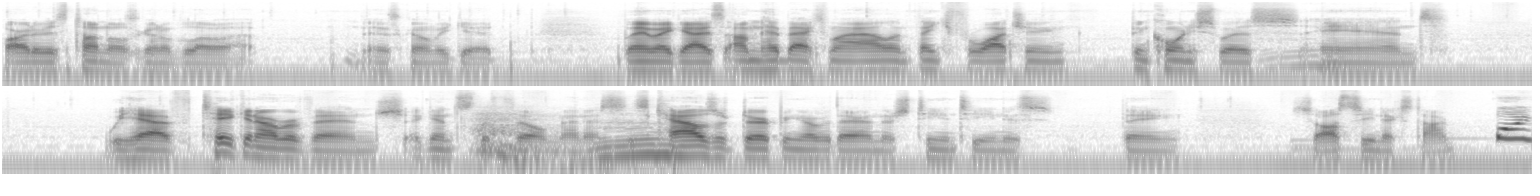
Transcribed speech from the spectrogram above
part of his tunnel is going to blow up. It's going to be good. But anyway, guys, I'm going to head back to my island. Thank you for watching. Been Corny Swiss, and we have taken our revenge against the Phil menace. His cows are derping over there, and there's TNT in his thing. So I'll see you next time. Bye!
